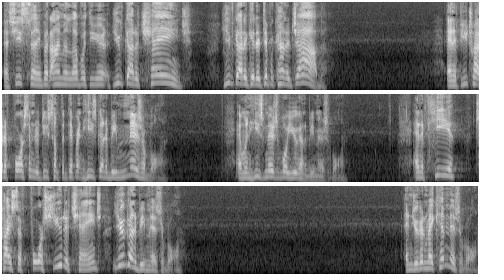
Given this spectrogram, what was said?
And she's saying, But I'm in love with you. You've got to change. You've got to get a different kind of job. And if you try to force him to do something different, he's going to be miserable. And when he's miserable, you're going to be miserable. And if he tries to force you to change, you're going to be miserable. And you're going to make him miserable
